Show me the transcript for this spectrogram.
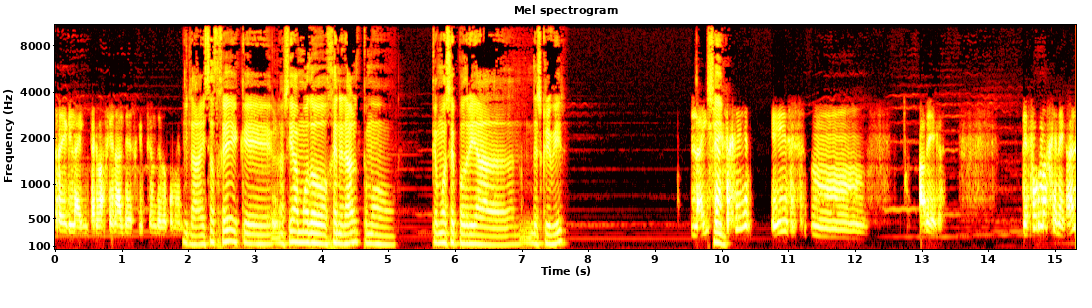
regla internacional de descripción de documentos. Y la ISAG, que así a modo general, ¿cómo, cómo se podría describir? La Sí. ISAG es, mm, a ver, de forma general,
